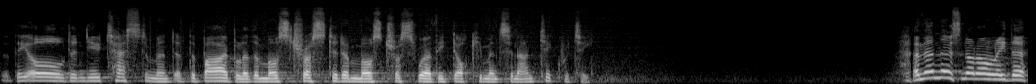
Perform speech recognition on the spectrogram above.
That the Old and New Testament of the Bible are the most trusted and most trustworthy documents in antiquity. And then there's not only the,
